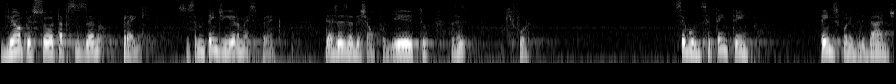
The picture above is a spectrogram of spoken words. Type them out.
Vê uma pessoa, está precisando, pregue. Se você não tem dinheiro, mas prega. Às vezes é deixar um folheto, às vezes. Segundo, você tem tempo, tem disponibilidade,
